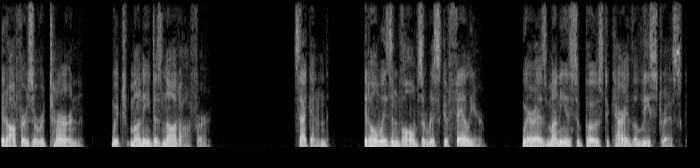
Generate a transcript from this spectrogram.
it offers a return, which money does not offer. Second, it always involves a risk of failure, whereas money is supposed to carry the least risk.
